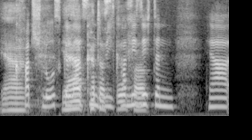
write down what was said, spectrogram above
ja. Quatsch Ja, losgelassen. Wie kann die sich denn, ja,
